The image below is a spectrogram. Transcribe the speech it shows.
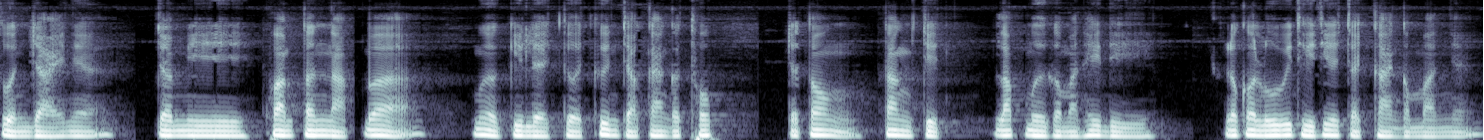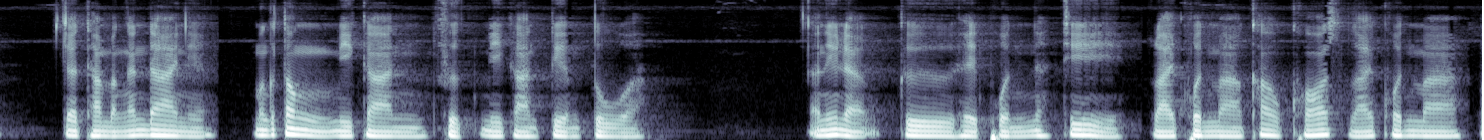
ส่วนใหญ่เนี่ยจะมีความตระหนักว่าเมื่อกิเลสเกิดขึ้นจากการกระทบ จะต้องตั้งจิตรับมือกับมันให้ดี แล้วก็รู้วิธีที่จะจัดการกับมันเนี่ยจะทำแบบนั้นได้เนี่ยมันก็ต้องมีการฝึกมีการเตรียมตัว อันนี้แหละคือเหตุผลนะที่หลายคนมาเข้าคอร์ส หลายคนมาป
